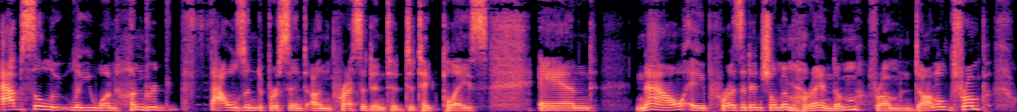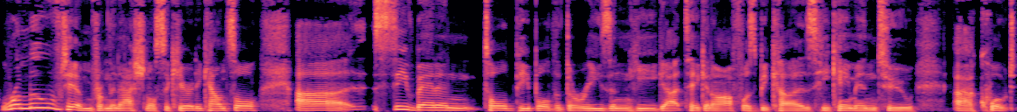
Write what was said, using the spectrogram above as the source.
absolutely one hundred thousand percent unprecedented to take place, and now, a presidential memorandum from Donald Trump removed him from the National Security Council. Uh, Steve Bannon told people that the reason he got taken off was because he came into uh, quote,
